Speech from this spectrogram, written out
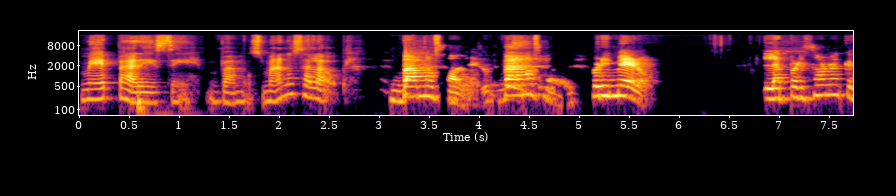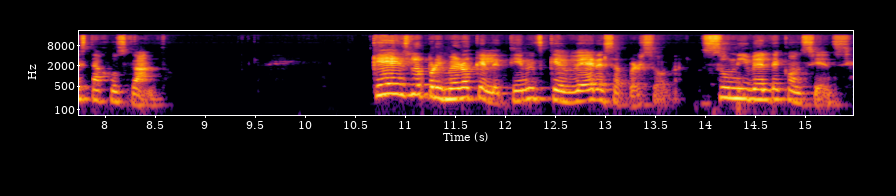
Me parece. Vamos, manos a la obra. Vamos a ver, vamos a ver. Primero, la persona que está juzgando. ¿Qué es lo primero que le tienes que ver a esa persona? Su nivel de conciencia.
